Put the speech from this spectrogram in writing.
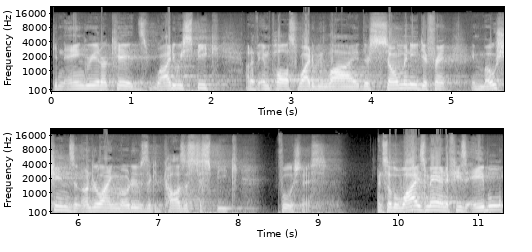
getting angry at our kids? Why do we speak out of impulse? Why do we lie? There's so many different emotions and underlying motives that could cause us to speak foolishness. And so the wise man, if he's able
